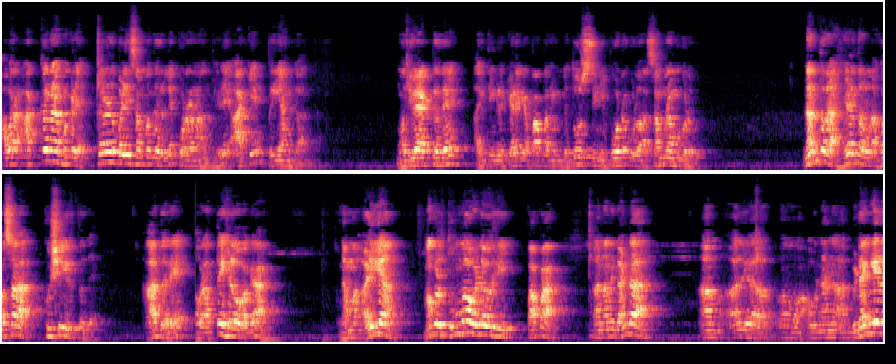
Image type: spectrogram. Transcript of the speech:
ಅವರ ಅಕ್ಕನ ಮಗಳೇ ತರಳು ಬಳಿ ಸಂಬಂಧದಲ್ಲೇ ಕೊಡೋಣ ಅಂತ ಹೇಳಿ ಆಕೆ ಪ್ರಿಯಾಂಕಾ ಅಂತ. ಮದುವೆ ಆಗ್ತದೆ. ಐದು ತಿಂಗಳ ಕೆಳಗೆ ಪಾಪ ನಿಮಗೆ ತೋರಿಸ್ತೀನಿ ಫೋಟೋಗಳು, ಆ ಸಂಭ್ರಮಗಳು. ನಂತರ ಹೇಳ್ತಾರಲ್ಲ, ಹೊಸ ಖುಷಿ ಇರ್ತದೆ. ಆದರೆ ಅವರ ಅತ್ತೆ ಹೇಳುವಾಗ, ನಮ್ಮ ಅಳಿಯ ಮಗಳು ತುಂಬಾ ಒಳ್ಳೆಯವ್ರಿ, ಪಾಪ. ನನ್ನ ಗಂಡ ಅಲ್ಲಿ ಅವ್ರು ನನ್ನ ಬಿಡಂಗೇನ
